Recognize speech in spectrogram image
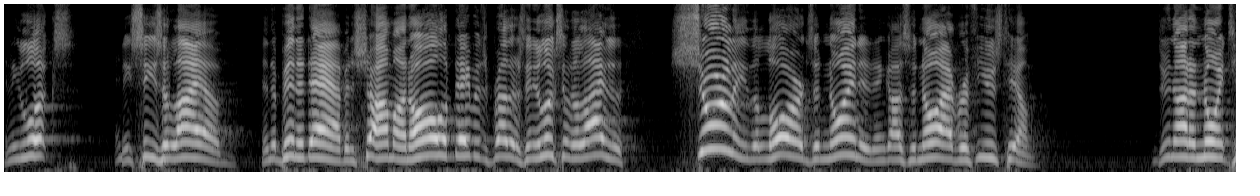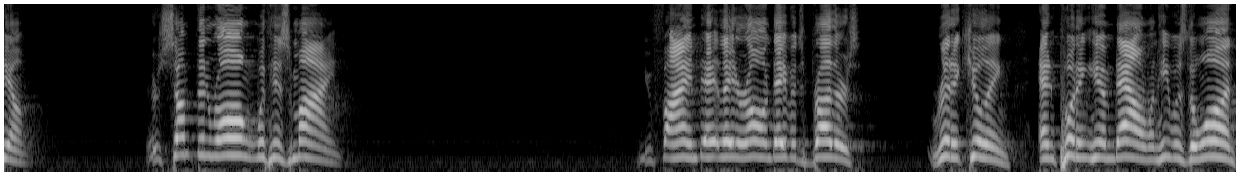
and he looks and he sees Eliab and Abinadab and Shammah and all of David's brothers. And he looks at Eliab and says, Surely the Lord's anointed. And God said, No, I've refused him. Do not anoint him. There's something wrong with his mind. You find later on David's brothers ridiculing and putting him down when he was the one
